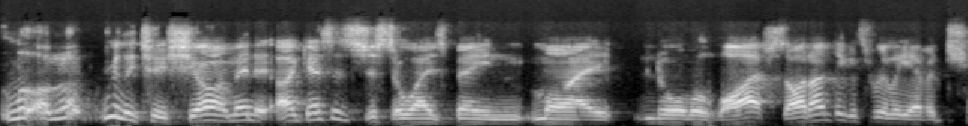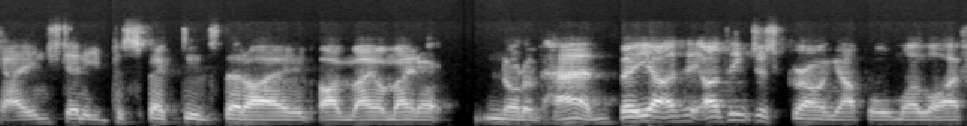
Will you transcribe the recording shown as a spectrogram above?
look, I'm not really too sure. I mean, I guess it's just always been my normal life, so I don't think it's really ever changed any perspectives that I, I may or may not not have had. But yeah, I think I think just growing up all my life,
